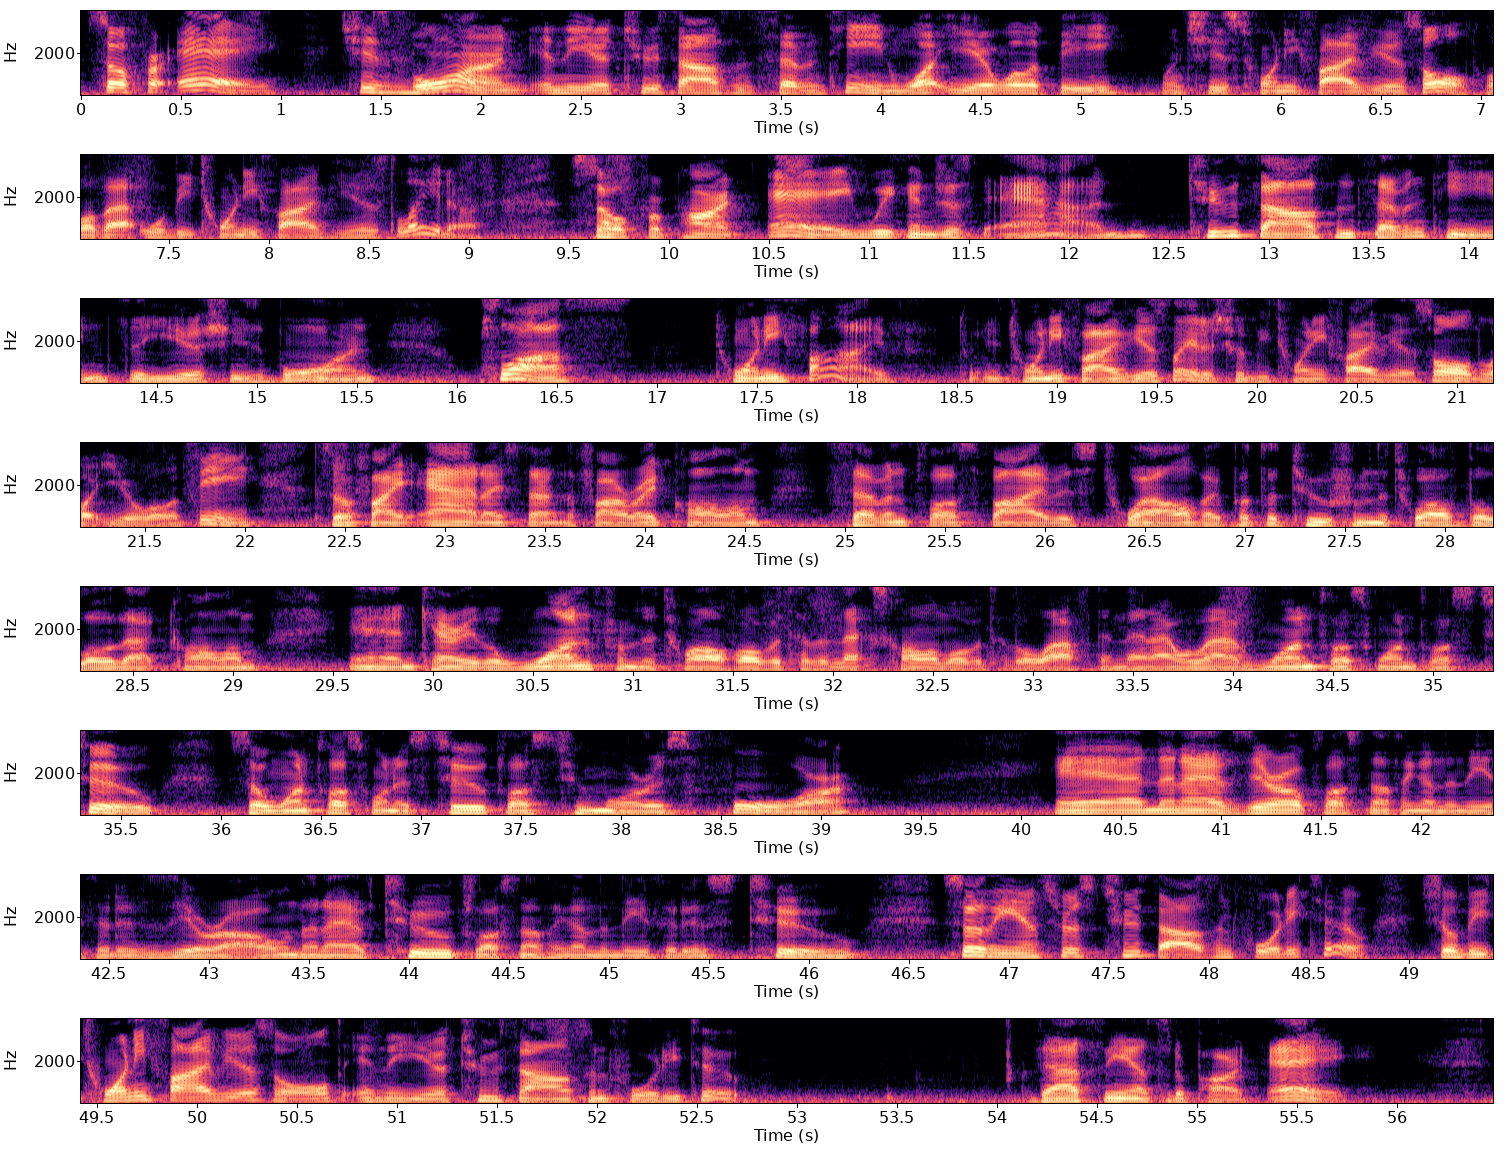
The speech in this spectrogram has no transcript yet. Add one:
So for A, she's born in the year 2017. What year will it be when she's 25 years old? Well, that will be 25 years later. So for part A, we can just add 2017, the year she's born, plus 25. 25 years later, she'll be 25 years old. What year will it be? So if I add, I start in the far right column. 7 plus 5 is 12. I put the 2 from the 12 below that column and carry the 1 from the 12 over to the next column over to the left. And then I will add 1 plus 1 plus 2. So 1 plus 1 is 2, plus 2 more is 4. And then I have 0 plus nothing underneath it is 0. And then I have 2 plus nothing underneath it is 2. So the answer is 2042. She'll be 25 years old in the year 2042. That's the answer to part A.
